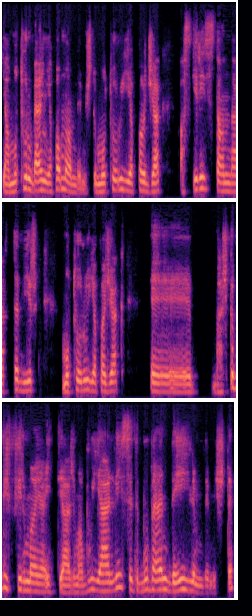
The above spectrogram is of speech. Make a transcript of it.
Ya motoru ben yapamam demişti. Motoru yapacak, askeri standartta bir motoru yapacak e, başka bir firmaya ihtiyacım var. Bu yerliyse de bu ben değilim demişti.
